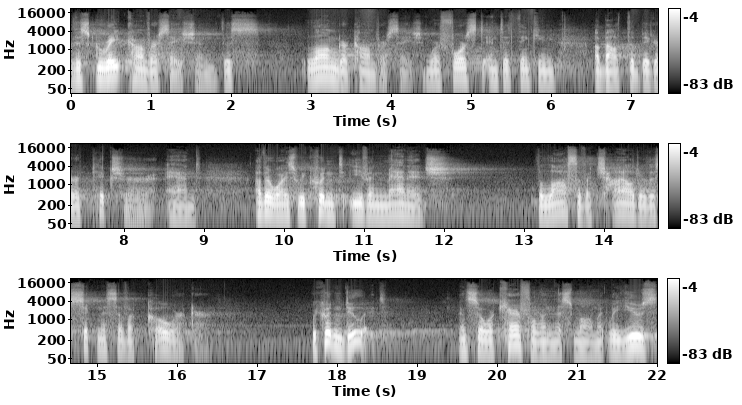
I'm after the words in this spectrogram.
this great conversation, this longer conversation. We're forced into thinking about the bigger picture, and otherwise, we couldn't even manage the loss of a child or the sickness of a coworker. We couldn't do it. And so we're careful in this moment. We use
